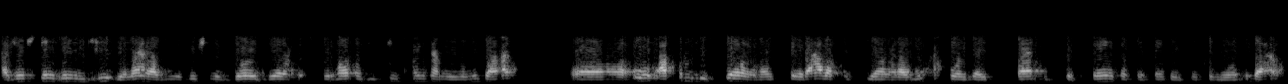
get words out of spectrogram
a gente tem vendido, né, nos últimos dois anos, por volta de 50 mil unidades. É, a produção né, esperada para esse ano era alguma coisa aí, perto de 60, 65 mil unidades.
